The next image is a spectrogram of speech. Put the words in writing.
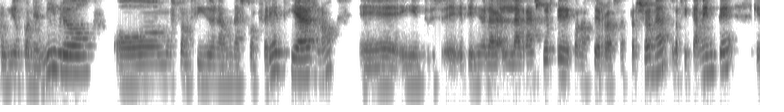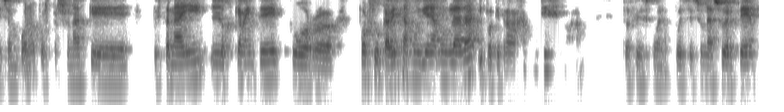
reunión con el libro o hemos coincidido en algunas conferencias, ¿no? Eh, y entonces eh, he tenido la, gran suerte de conocer a esas personas, lógicamente, que son, bueno, pues personas que, están ahí, lógicamente, por, su cabeza muy bien amueblada y porque trabajan muchísimo, ¿no? Entonces, bueno, pues es una suerte,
